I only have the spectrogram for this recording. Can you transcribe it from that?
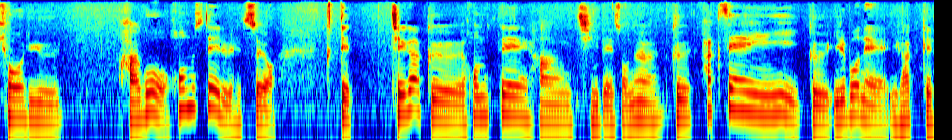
교류하고 홈스테이를 했어요. 그때 제가 그 홈스테이 한 집에서는 그 학생이 그 일본에 유학했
